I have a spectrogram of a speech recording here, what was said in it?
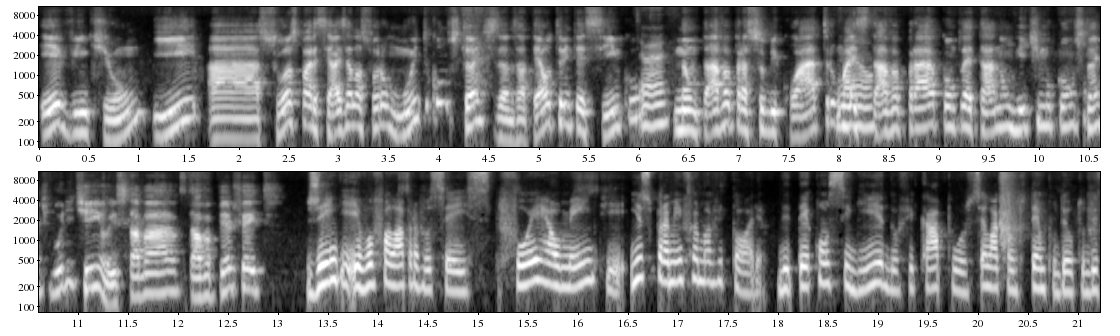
e 21 e as suas parciais elas foram muito constantes, anos até o 35 é. não estava para sub 4, mas estava para completar num ritmo constante bonitinho. Isso estava perfeito. Gente, eu vou falar para vocês, foi realmente, isso para mim foi uma vitória, de ter conseguido ficar por, sei lá quanto tempo deu tudo,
